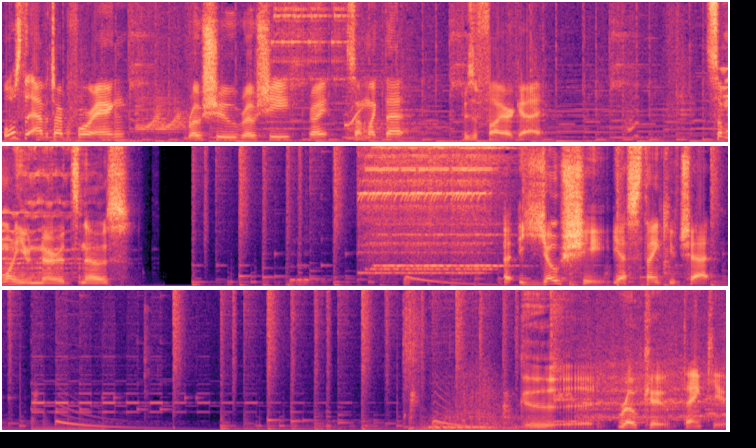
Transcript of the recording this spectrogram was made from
What was the Avatar before Aang? Roshu, Roshi, right? Something like that. He was a fire guy. Some one of you nerds knows. Uh, Yoshi. Yes, thank you, chat. Good. Roku, thank you.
